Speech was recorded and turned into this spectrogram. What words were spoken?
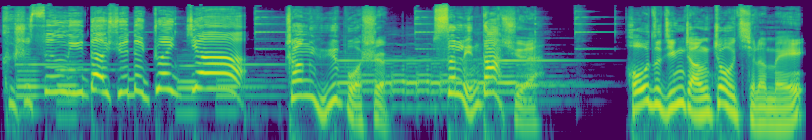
可是森林大学的专家。章鱼博士，森林大学。猴子警长皱起了眉，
